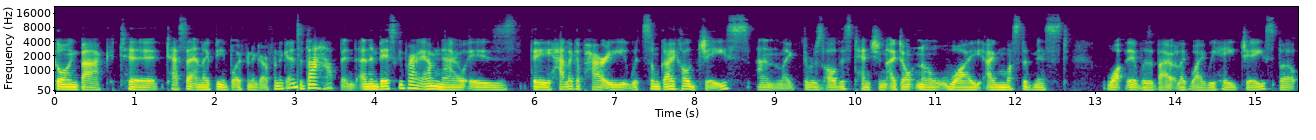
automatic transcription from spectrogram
going back to Tessa and like being boyfriend and girlfriend again. So that happened. And then basically where I am now is they had like a party with some guy called Jace and like there was all this tension. I don't know why I must have missed what it was about, like why we hate Jace, but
